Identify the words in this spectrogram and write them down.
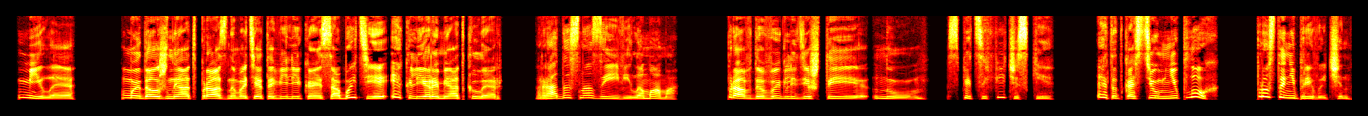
«Милая, мы должны отпраздновать это великое событие эклерами от Клэр», радостно заявила мама. «Правда, выглядишь ты, ну, специфически». Этот костюм неплох, просто непривычен.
